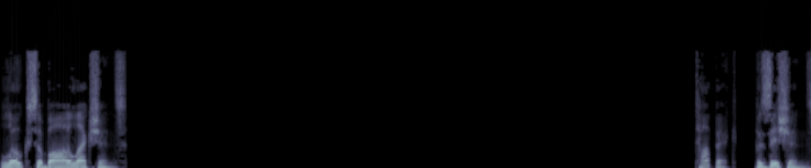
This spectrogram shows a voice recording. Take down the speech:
Lok Sabha elections. Positions.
